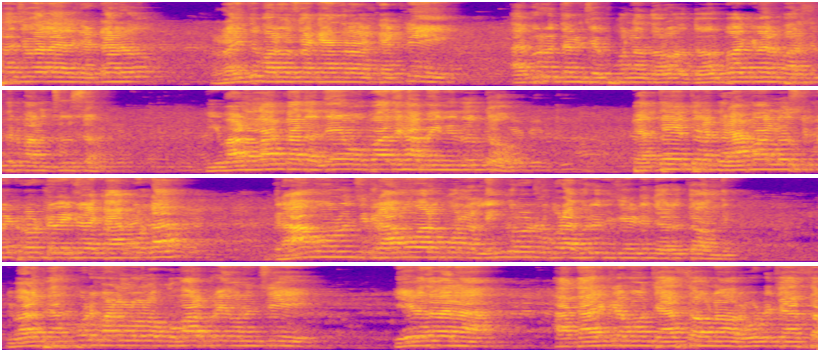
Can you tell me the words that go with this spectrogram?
సచివాలయాలు కట్టారు రైతు భరోసా కేంద్రాలు కట్టి అభివృద్ధి అని చెప్పుకున్న దౌ దౌర్భాగ్యమైన పరిస్థితిని మనం చూసాం ఇవాళలా కాదు అదే ఉపాధి హామీ నిధులతో పెద్ద ఎత్తున గ్రామాల్లో సిమెంట్ రోడ్లు వేయడమే కాకుండా గ్రామం నుంచి గ్రామం వరకు ఉన్న లింక్ రోడ్లు కూడా అభివృద్ధి చేయడం జరుగుతూ ఉంది ఇవాళ పెదపూడి మండలంలో కుమారప్రియం నుంచి ఏ విధమైన ఆ కార్యక్రమం చేస్తూ ఉన్నాం రోడ్డు చేస్తూ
